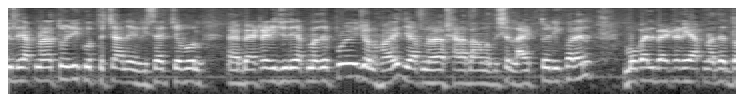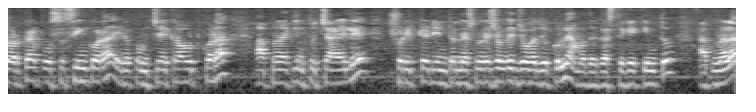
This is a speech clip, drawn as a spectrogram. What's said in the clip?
যদি আপনারা তৈরি করতে চান, এই রিচার্জেবল ব্যাটারি যদি আপনাদের প্রয়োজন হয়, যে আপনারা সারা বাংলাদেশে লাইট তৈরি করেন মোবাইল ব্যাটারি আপনাদের দরকার প্রসেসিং করা, এরকম চেক আউট করা, আপনারা কিন্তু চাইলে শরীফ ট্রেড ইন্টারন্যাশনালের সঙ্গে যোগাযোগ করলে আমাদের কাছ থেকে কিন্তু আপনারা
